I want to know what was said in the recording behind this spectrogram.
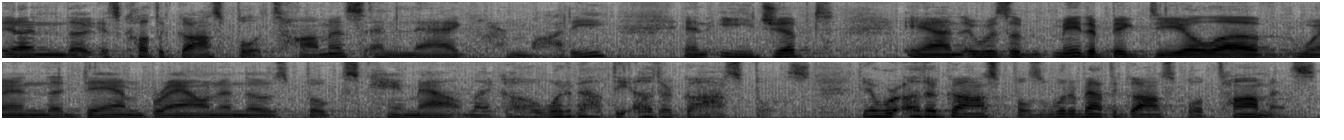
in the, it's called the Gospel of Thomas and Nag Hammadi in Egypt. And it was a, made a big deal of when the Dan Brown and those books came out, like, oh, what about the other Gospels? There were other Gospels. What about the Gospel of Thomas?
